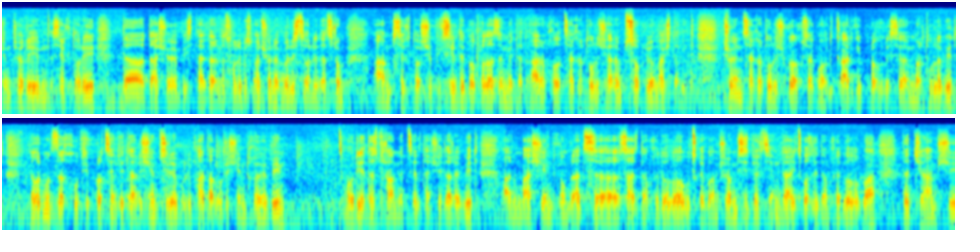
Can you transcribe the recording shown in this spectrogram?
შემთხვევი სექტორი და დაშვების და გარდაცვალების მაჩვენებელი სწორედაც რომ ამ სექტორში ფიქსირდება ყველაზე მეტად არა მხოლოდ საქართველოში, არამედ მსოფლიო მასშტაბით. ჩვენ საქართველოში გვაქვს საკმაოდ კარგი პროგრესი ამ მიმართულებით, 45%-ით არის შემცირებული ფატალური შემთხვევები. 2018 წელთან შედარებით, ანუ მას შემდგომ რაც საზდამხედველობა უწყება შრომის ინსპექციამ დაიწყო ზედამხედველობა და ჯამში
